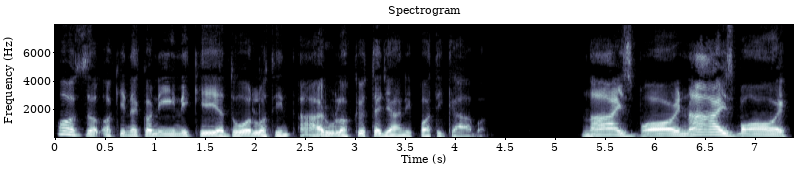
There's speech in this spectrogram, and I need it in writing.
Azzal, akinek a nénikéje Dorlotint árul a kötegyáni patikában. Nice boy, nice boy!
